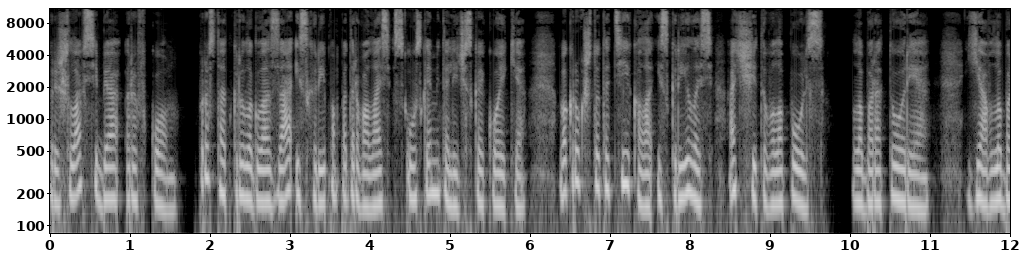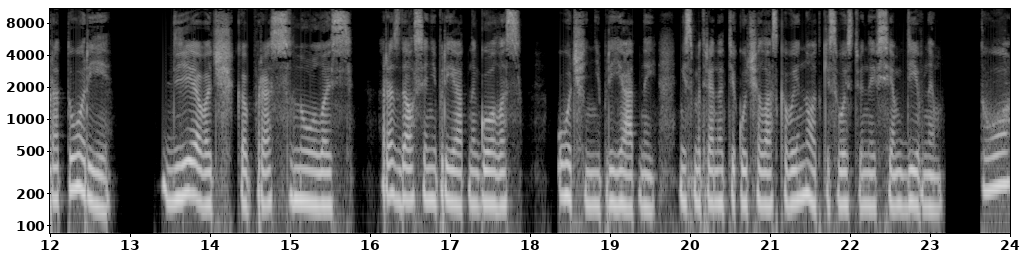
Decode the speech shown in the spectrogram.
Пришла в себя рывком. Просто открыла глаза и с хрипом подорвалась с узкой металлической койки. Вокруг что-то тикало, искрилось, отсчитывала пульс. Лаборатория. Я в лаборатории. «Девочка проснулась», — раздался неприятный голос. Очень неприятный, несмотря на текучие ласковые нотки, свойственные всем дивным. «То?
